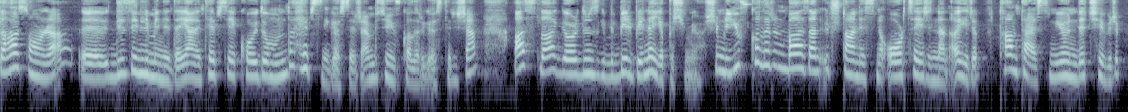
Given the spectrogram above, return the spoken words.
Daha sonra e, dizilimini de yani tepsiye koyduğumda hepsini göstereceğim. Bütün yufkaları göstereceğim. Asla gördüğünüz gibi birbirine yapışmıyor. Şimdi yufkaların bazen 3 tanesini orta yerinden ayırıp tam tersini yönünde çevirip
